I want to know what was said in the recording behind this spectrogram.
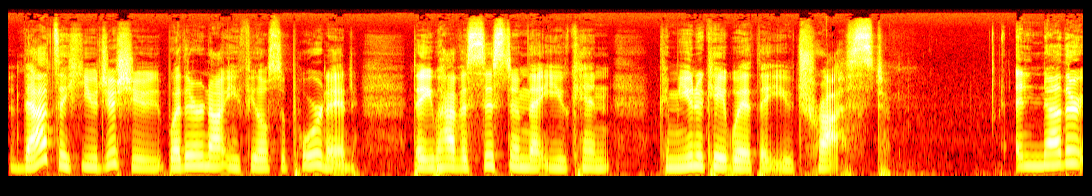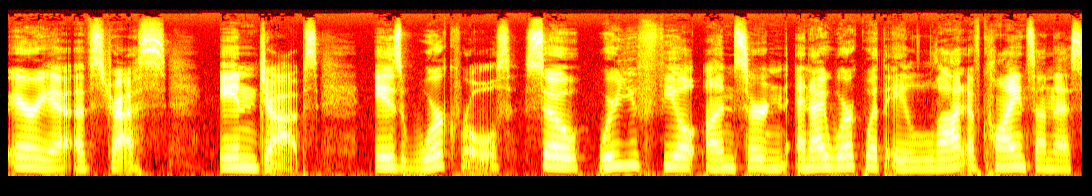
that's a huge issue whether or not you feel supported, that you have a system that you can communicate with that you trust. Another area of stress in jobs is work roles. So, where you feel uncertain, and I work with a lot of clients on this,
